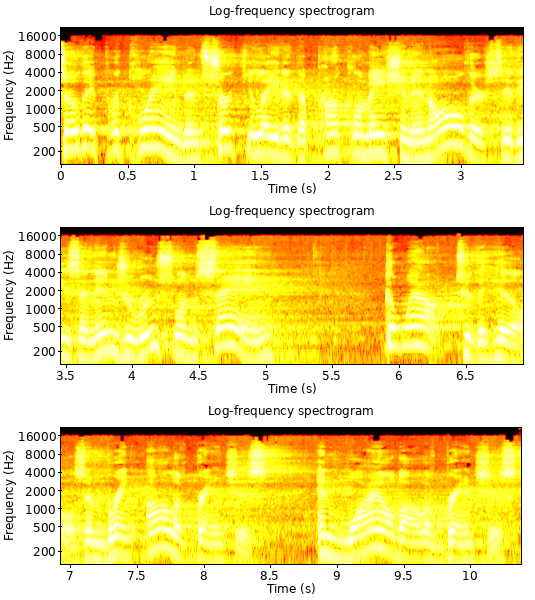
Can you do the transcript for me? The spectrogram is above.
So they proclaimed and circulated a proclamation in all their cities and in Jerusalem, saying, Go out to the hills and bring olive branches and wild olive branches,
